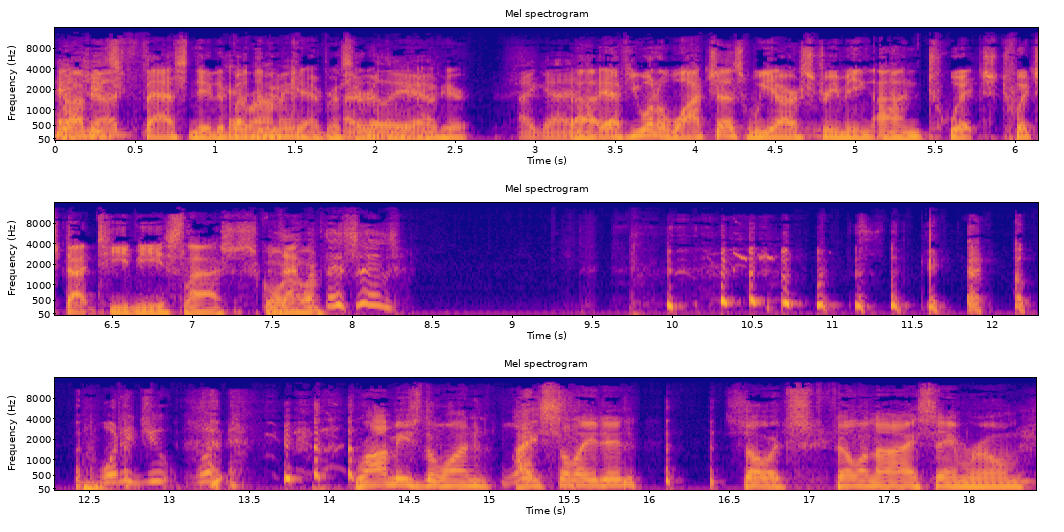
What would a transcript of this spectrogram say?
Robbie's Judd. fascinated Hey, by the new camera I setup really we have am. here. Hi, guys. Uh, yeah, if you want to watch us, we are streaming on Twitch, twitch.tv slash score. is that what this is? What did you? What? Rami's the one isolated. So it's Phil and I, same room.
